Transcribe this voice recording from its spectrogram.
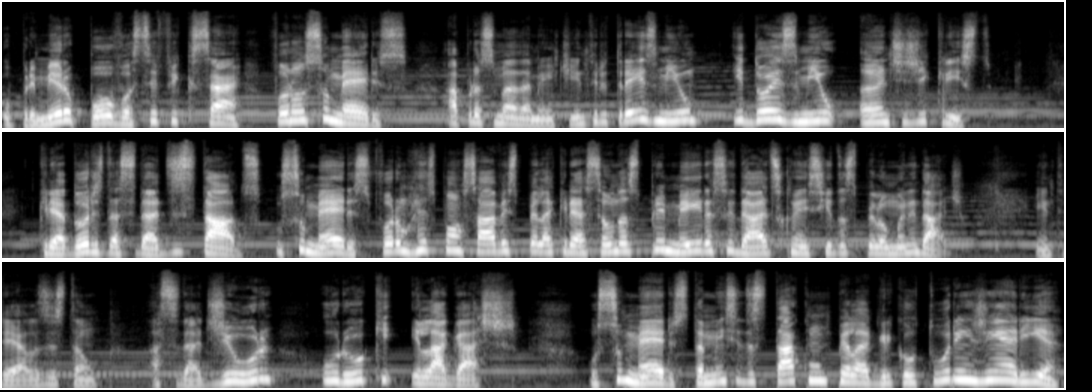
O primeiro povo a se fixar foram os sumérios, aproximadamente entre 3000 e 2000 a.C., Criadores das cidades-estados, os sumérios foram responsáveis pela criação das primeiras cidades conhecidas pela humanidade. Entre elas estão as cidades de Ur, Uruk e Lagash. Os sumérios também se destacam pela agricultura e engenharia,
